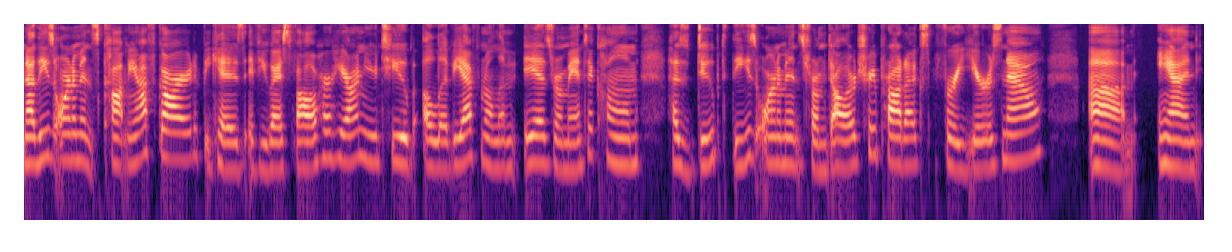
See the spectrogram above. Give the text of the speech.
Now these ornaments caught me off guard because if you guys follow her here on YouTube, Olivia from Olivia's Romantic Home has duped these ornaments from Dollar Tree products for years now. Um, and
